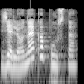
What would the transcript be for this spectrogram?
зеленая капуста.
